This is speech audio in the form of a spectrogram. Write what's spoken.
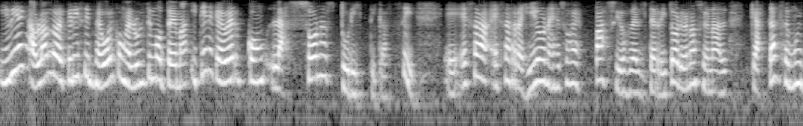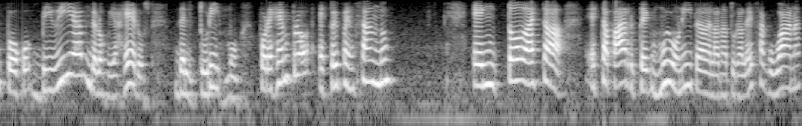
Y bien, hablando de crisis, me voy con el último tema y tiene que ver con las zonas turísticas. Sí, eh, esas regiones, esos espacios del territorio nacional que hasta hace muy poco vivían de los viajeros, del turismo. Por ejemplo, estoy pensando en toda esta esta parte muy bonita de la naturaleza cubana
